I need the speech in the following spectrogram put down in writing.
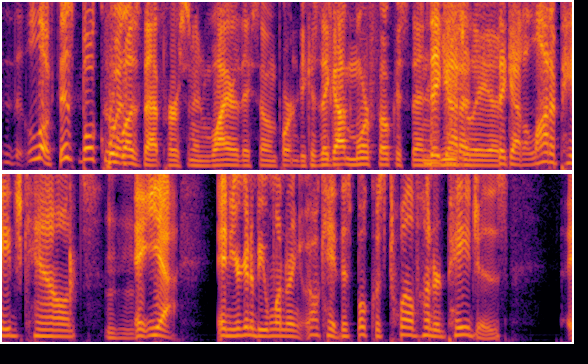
th- look, this book Who was, was, that person and why are they so important? Because they got more focus than they got usually. a, a- they got a lot of page count. Mhm. Uh, yeah, and you're going to be wondering, okay, this book was 1,200 pages. Uh,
